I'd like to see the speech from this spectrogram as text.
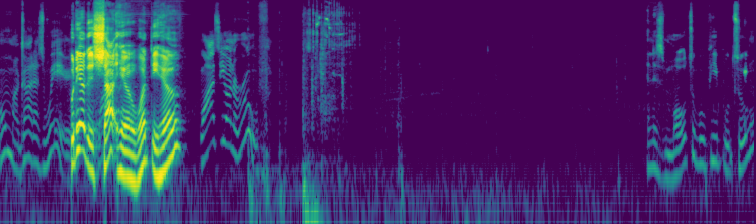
Oh my god, that's weird. Who the hell just shot him? What the hell? Why is he on the roof? And there's multiple people too?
